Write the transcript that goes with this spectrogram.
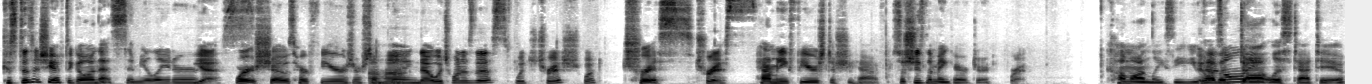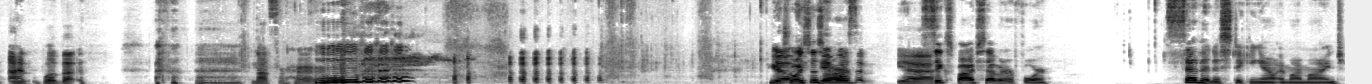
Because doesn't she have to go in that simulator? Yes. where it shows her fears or uh-huh. something. Now, which one is this? Which Trish? What? Tris. Tris. How many fears does she have? So she's the main character. Right. Come on, Lacey. You It have a only- dauntless tattoo. I, well, that. not for her. Your No, choices it are wasn't. Yeah. six, five, seven, or four. Seven is sticking out in my mind.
